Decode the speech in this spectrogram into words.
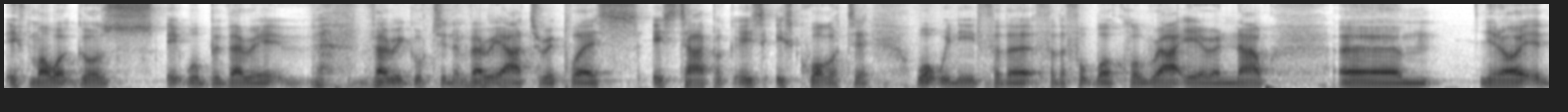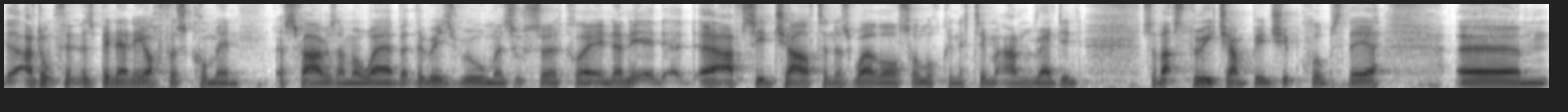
if Mowatt goes, it will be very, very gutting and very hard to replace his type of his, his quality, what we need for the for the football club right here and now. Um, you know, I don't think there's been any offers coming as far as I'm aware, but there is rumours circulating, and it, uh, I've seen Charlton as well also looking at him and Reading, so that's three Championship clubs there. Um,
